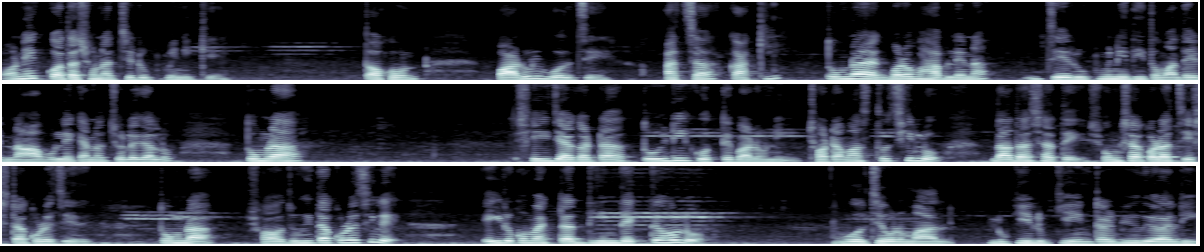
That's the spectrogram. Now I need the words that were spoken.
অনেক কথা শোনাচ্ছে রুক্মিণীকে। তখন পারুল বলছে আচ্ছা কাকি তোমরা একবারও ভাবলে না যে রুক্মিণীদি তোমাদের না বলে কেন চলে গেল? তোমরা সেই জায়গাটা তৈরি করতে পারোনি। ছটা মাস তো ছিল, দাদার সাথে সংসার করার চেষ্টা করেছে। তোমরা সহযোগিতা করেছিলে? এই রকম একটা দিন দেখতে হলো? বলছে ওর মা, লুকিয়ে লুকিয়ে ইন্টারভিউ দেওয়ালি,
